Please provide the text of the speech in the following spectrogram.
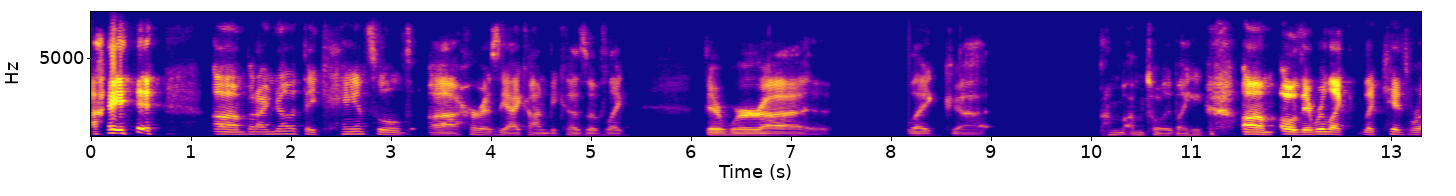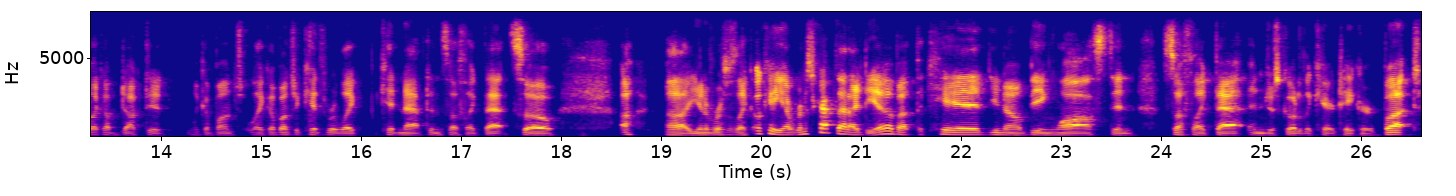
I um but I know that they canceled uh her as the icon because of like there were uh like uh I'm I'm totally blanking. Um oh there were like like kids were like abducted like a bunch like a bunch of kids were like kidnapped and stuff like that. So uh uh Universal's like, okay, yeah, we're gonna scrap that idea about the kid, you know, being lost and stuff like that and just go to the caretaker. But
